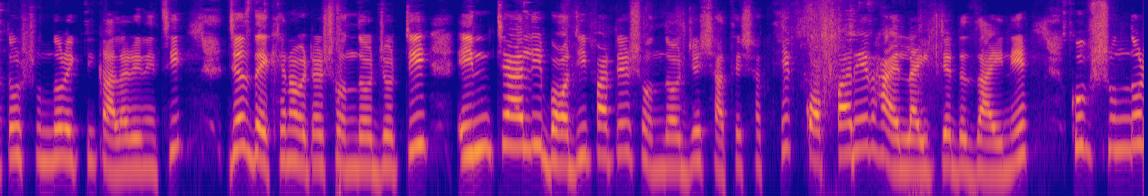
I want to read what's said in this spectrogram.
এত সুন্দর একটি কালার এনেছি। জাস্ট দেখে নাও এটার সৌন্দর্যটি। এন্টায়ারলি বডি পার্টের সৌন্দর্যের সাথে সাথে কপারের হাইলাইটের ডিজাইনে খুব সুন্দর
